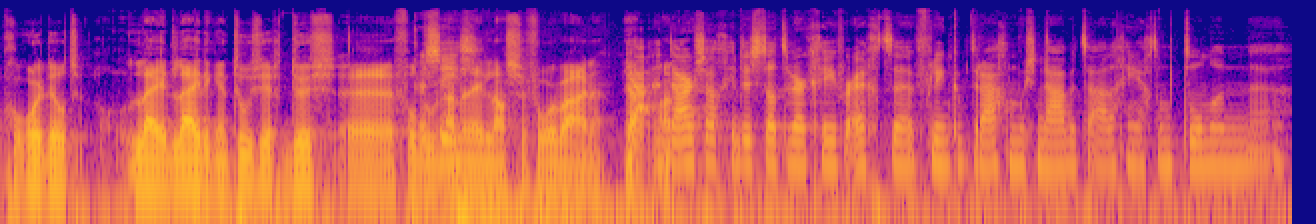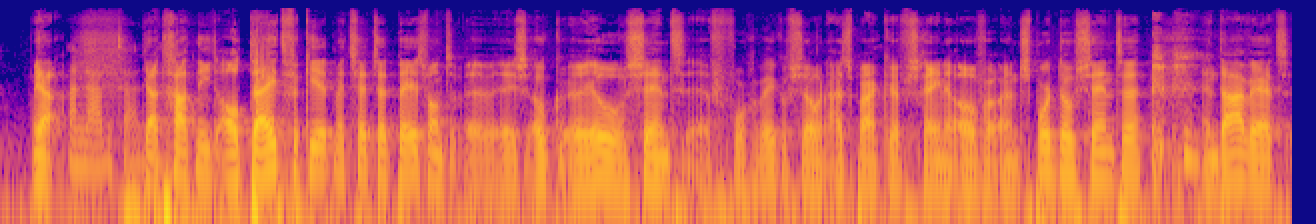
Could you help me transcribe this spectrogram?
geoordeeld leiding en toezicht dus uh, voldoen aan de Nederlandse voorwaarden. Ja, ja en daar zag je dus dat de werkgever echt uh, flinke bedragen moest nabetalen. ging echt om tonnen ja. aan nabetaling. Ja, het gaat niet altijd verkeerd met ZZP'ers, want er is ook heel recent, vorige week of zo, een uitspraak verschenen over een sportdocenten. en daar werd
